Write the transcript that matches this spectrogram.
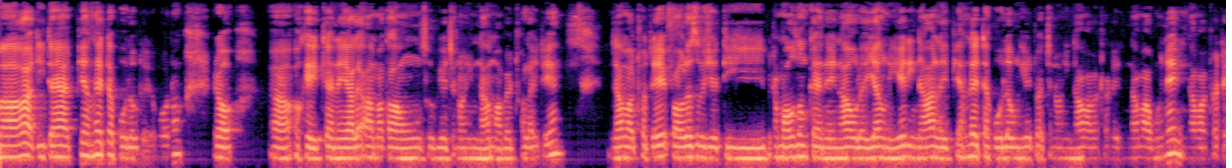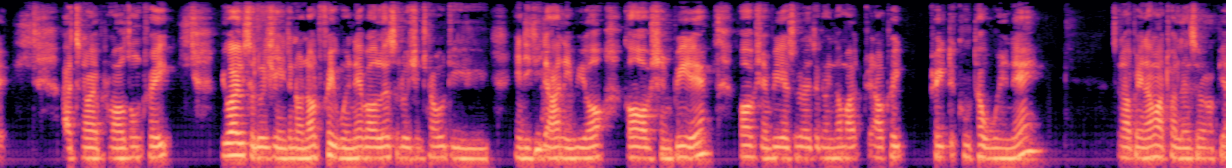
မှာကဒီတိုင်းကပြန်လှည့်တက်ဖို့လုပ်တယ်ပေါ့နော်အဲ့တော့ အာ okay ကန်တွေကလည်းအမကောင်းဆိုပြီးကျွန်တော်ဒီနားမှာပဲထွက်လိုက်တယ်ဒီနားမှာထွက်တယ်ဘာလို့လဲဆိုလို့ရှိရင်ဒီပထမဆုံးကန်တွေနားကိုလည်းရောက်နေရဒီနားကလည်းပြန်လှည့်တက်ဖို့လုပ်နေတဲ့အတွက်ကျွန်တော်ဒီနားမှာပဲထွက်တယ်ဒီနားမှာဝင်တယ်ဒီနားမှာထွက်တယ်အဲကျွန်တော်ရဲ့ပထမဆုံး trade ပြီးသွားပြီဆိုလို့ရှိရင်ကျွန်တော်နောက် trade ဝင်နေဘာလို့လဲဆိုလို့ရှိရင်ကျွန်တော်တို့ဒီ indicator ကနေပြီးတော့ call option ပေးတယ် call option ပေးရဆိုတော့ကျွန်တော်နောက်မှာနောက် trade trade တစ်ခုထပ်ဝင်တယ် ကျွန်တော်ဘယ်နားမှာထွက်လဲဆိုတော့ပြ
